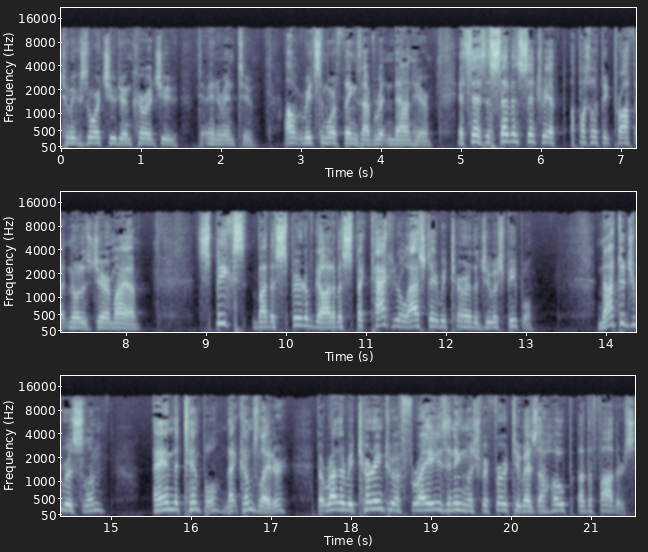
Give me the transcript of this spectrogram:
to exhort you, to encourage you to enter into. I'll read some more things I've written down here. It says the 7th century apocalyptic prophet known as Jeremiah speaks by the Spirit of God of a spectacular last day return of the Jewish people. Not to Jerusalem and the temple, that comes later, but rather returning to a phrase in English referred to as the hope of the fathers.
